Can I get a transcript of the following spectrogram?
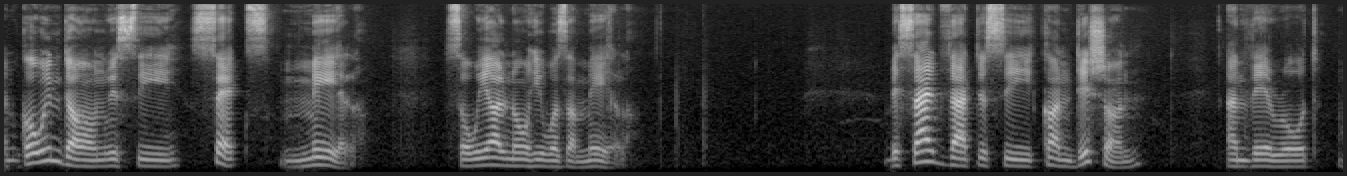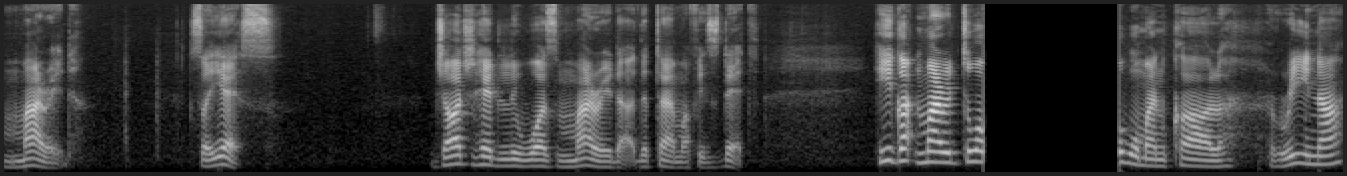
And going down, we see sex, male. So, we all know he was a male. Beside that, you see condition, and they wrote married. So, yes, George Headley was married at the time of his death. He got married to a woman called Rena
